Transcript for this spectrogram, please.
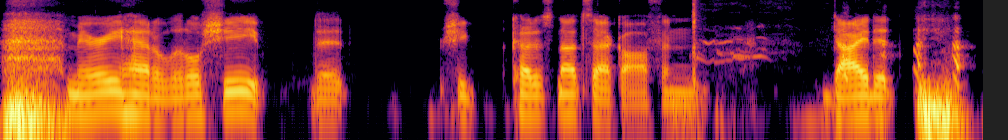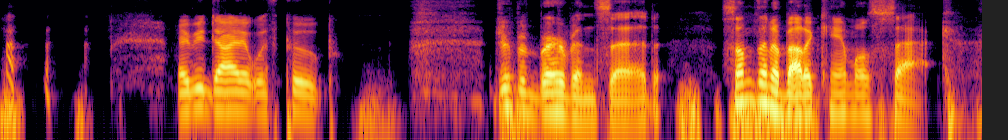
Mary had a little sheep that she cut its nutsack off and dyed it. Maybe dyed it with poop. Drippin' Bourbon said something about a camel's sack.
